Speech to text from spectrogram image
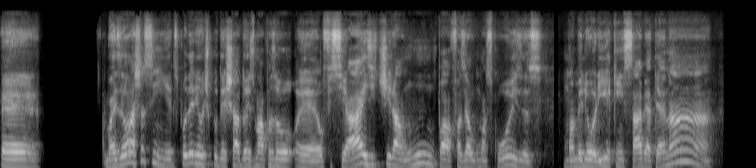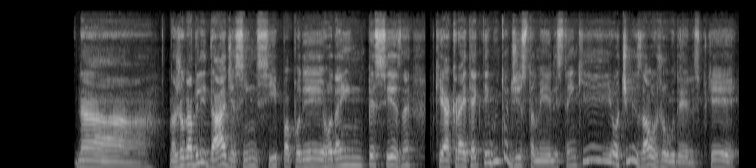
É, mas eu acho assim, eles poderiam, tipo, deixar dois mapas é, oficiais e tirar um pra fazer algumas coisas, uma melhoria, quem sabe, até na. Na, na jogabilidade, assim, em si, pra poder rodar em PCs, né? Porque a Crytek tem muito disso também. Eles têm que otimizar o jogo deles, porque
